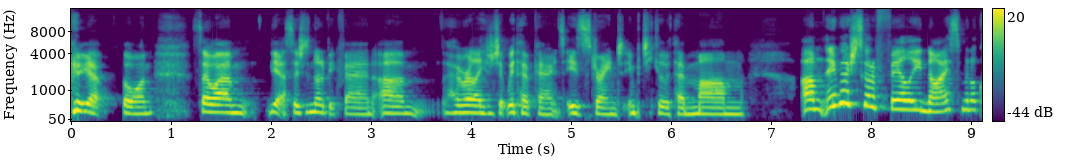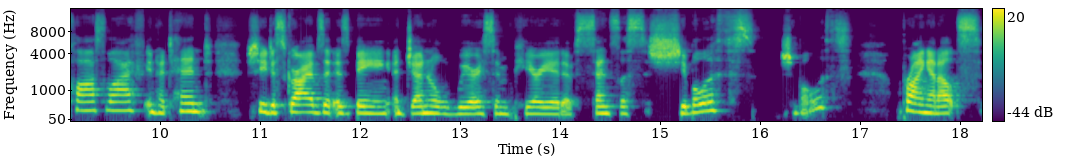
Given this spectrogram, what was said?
yeah, Thorn. So um yeah, so she's not a big fan. Um her relationship with her parents is strained, in particular with her mum. Um, even though she's got a fairly nice middle class life in her tent, she describes it as being a general wearisome period of senseless shibboleths, shibboleths, prying adults,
